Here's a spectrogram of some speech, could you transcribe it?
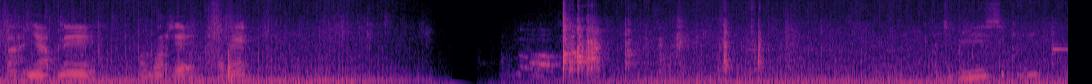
tak nyiap nih kompor sih oke aja berisik ini Ini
